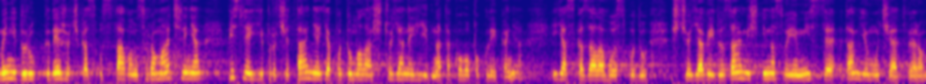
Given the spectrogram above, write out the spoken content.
Мені до рук книжечка з уставом згромадження. Після її прочитання я подумала, що я не гідна такого покликання. І я сказала Господу, що я вийду заміж і на своє місце дам йому четверо.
